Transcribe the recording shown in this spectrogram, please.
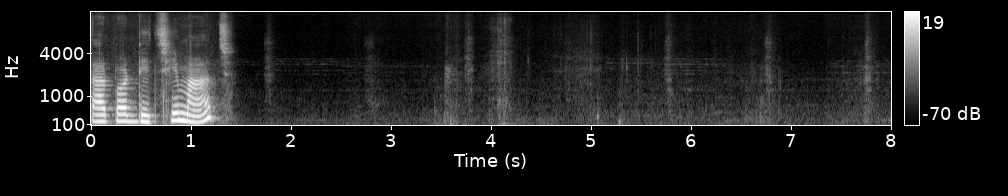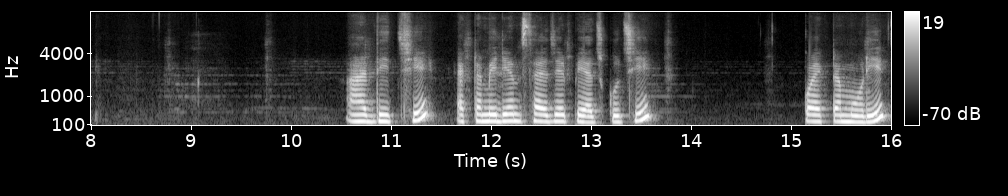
তারপর দিচ্ছি মাছ। আর দিচ্ছি একটা মিডিয়াম সাইজের পেঁয়াজ কুচি, কয়েকটা মরিচ,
